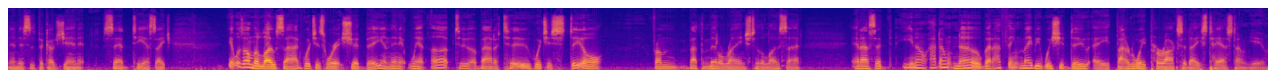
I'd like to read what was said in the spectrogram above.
and this is because Janet said TSH." It was on the low side, which is where it should be, and then it went up to about a two, which is still from about the middle range to the low side. And I said, you know, I don't know, but I think maybe we should do a thyroid peroxidase test on you.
